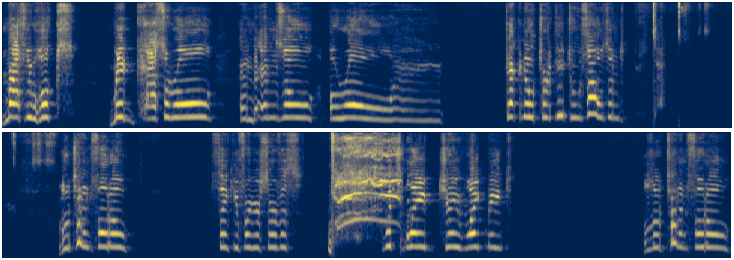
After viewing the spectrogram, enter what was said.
Matthew Hooks, Big Casserole, and Enzo Arole. Techno Turkey 2000. Lieutenant Photo, thank you for your service. Switchblade J. Whitemeat. Lieutenant Photo,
